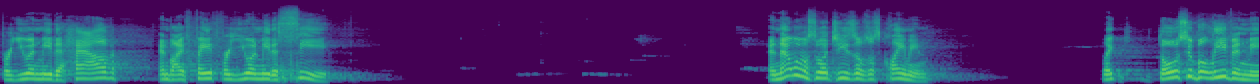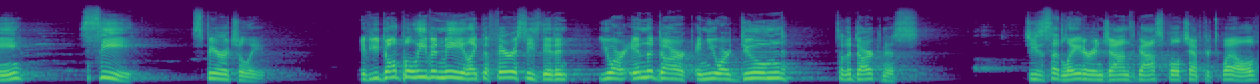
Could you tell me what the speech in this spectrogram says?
for you and me to have, and by faith for you and me to see. And that was what Jesus was claiming. Like, those who believe in me see spiritually. If you don't believe in me, like the Pharisees didn't, you are in the dark and you are doomed to the darkness. Jesus said later in John's Gospel, chapter 12,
